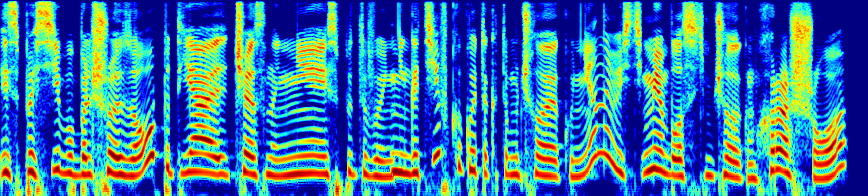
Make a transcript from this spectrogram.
и спасибо большое за опыт. Я, честно, не испытываю негатив какой-то к этому человеку, ненависть. Мне было с этим человеком хорошо.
